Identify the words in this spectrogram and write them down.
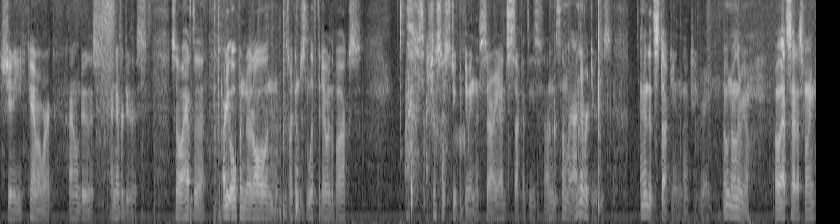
shitty camera work. I don't do this. I never do this. So I have to, already opened it all and so I can just lift it out of the box. I feel so stupid doing this, sorry, I just suck at these. I'm, it's not my, I never do these. And it's stuck in, okay, great. Oh no, there we go. Oh, that's satisfying.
